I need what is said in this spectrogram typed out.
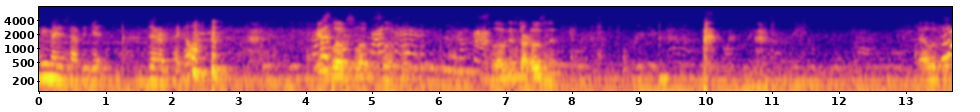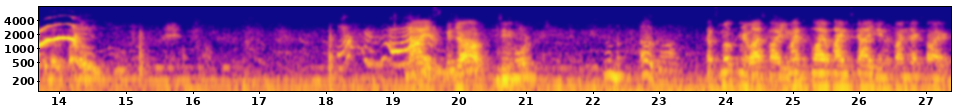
We may just have to get dinner to take home. Okay, slow, slow, slow, slow. Slow, and then start hosing it. Now look for another pop. Oh. Nice, good job. See any more? Oh, my- oh god. That smoke from your last fire. You might have to fly up high in the sky again to find the next fire.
